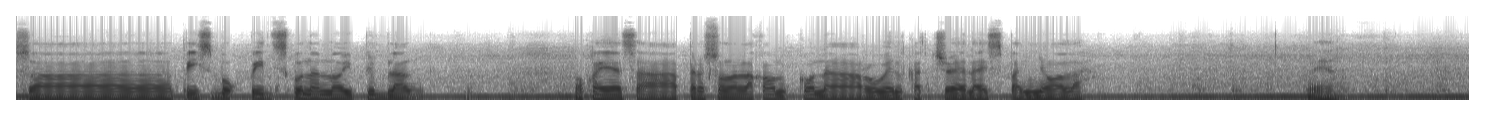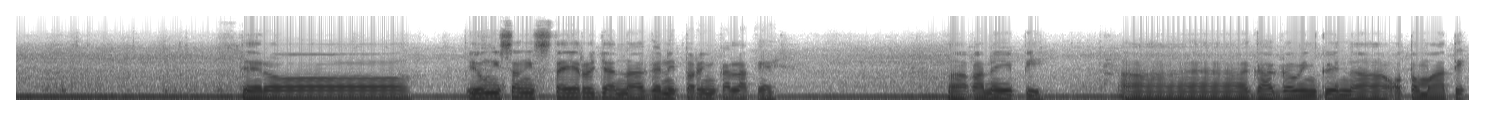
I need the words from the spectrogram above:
Sa Facebook page ko na Noipi Vlog o kaya sa personal account ko na Ruel Cachuela Española ayan. Pero yung isang styro dyan na ganito rin kalaki mga kanaypi ah, gagawin ko yun na automatic.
